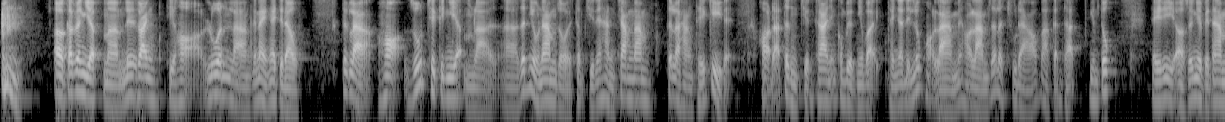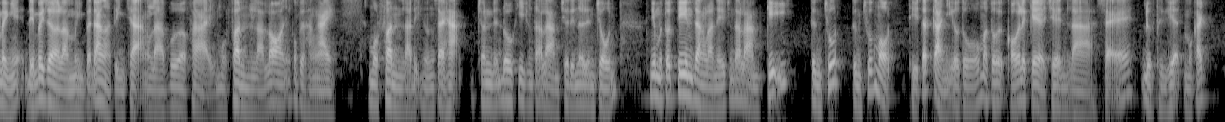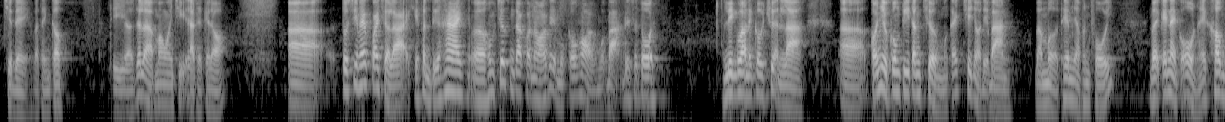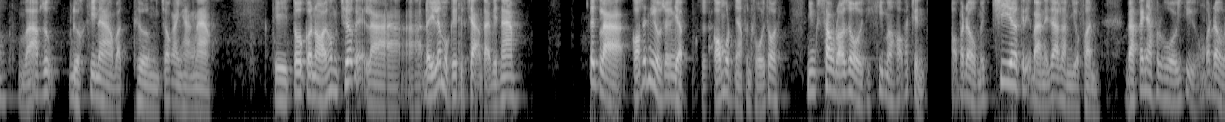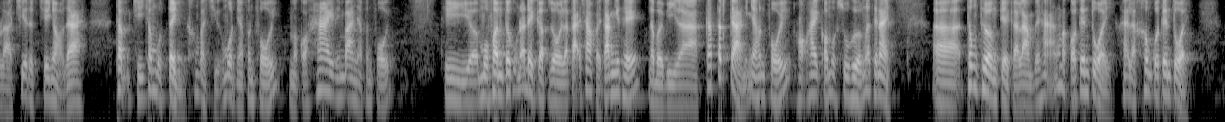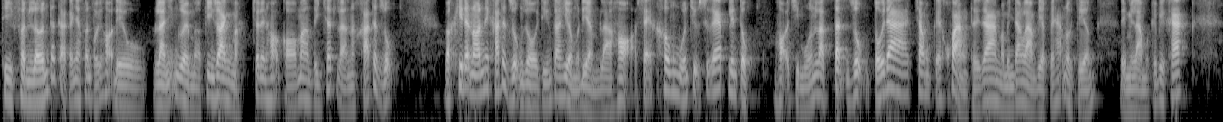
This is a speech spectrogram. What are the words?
Ở các doanh nghiệp mà liên doanh thì họ luôn làm cái này ngay từ đầu tức là họ rút trên kinh nghiệm là à, rất nhiều năm rồi thậm chí đến hàng trăm năm tức là hàng thế kỷ đấy. Họ đã từng triển khai những công việc như vậy thành ra đến lúc họ làm ấy, họ làm rất là chu đáo và cẩn thận nghiêm túc. Thế thì ở doanh nghiệp Việt Nam mình ấy, đến bây giờ là mình vẫn đang ở tình trạng là vừa phải một phần là lo những công việc hàng ngày một phần là định hướng dài hạn cho nên đôi khi chúng ta làm chưa đến nơi đến chốn. Nhưng mà tôi tin rằng là nếu chúng ta làm kỹ từng chút từng chút một thì tất cả những yếu tố mà tôi có liệt kê ở trên là sẽ được thực hiện một cách triệt để và thành công. Thì ờ, rất là mong anh chị đạt được cái đó à, tôi xin phép quay trở lại cái phần thứ hai. À, hôm trước chúng ta có nói về một câu hỏi của một bạn đưa cho tôi liên quan đến câu chuyện là à, có nhiều công ty tăng trưởng một cách chia nhỏ địa bàn và mở thêm nhà phân phối. Vậy cái này có ổn hay không và áp dụng được khi nào và thường cho ngành hàng nào? Thì tôi có nói hôm trước ấy là à, đấy là một cái thực trạng tại Việt Nam. Tức là có rất nhiều doanh nghiệp có một nhà phân phối thôi nhưng sau đó rồi thì khi mà họ phát triển họ bắt đầu mới chia cái địa bàn này ra làm nhiều phần. Và các nhà phân phối thì cũng bắt đầu là chia được chia nhỏ ra. Thậm chí trong một tỉnh không phải chỉ có một nhà phân phối mà có 2 đến 3 nhà phân phối. Thì ờ, một phần tôi cũng đã đề cập rồi là tại sao phải tăng như thế? Là bởi vì là các tất cả những nhà phân phối họ hay có một xu hướng là thế này. À, thông thường kể cả làm với hãng mà có tên tuổi hay là không có tên tuổi thì phần lớn tất cả các nhà phân phối họ đều là những người mà kinh doanh mà cho nên họ có mang tính chất là nó khá thực dụng và khi đã nói đến khá thực dụng rồi thì chúng ta hiểu một điểm là họ sẽ không muốn chịu sức ép liên tục. Họ chỉ muốn là tận dụng tối đa trong cái khoảng thời gian mà mình đang làm việc với hãng nổi tiếng để mình làm một cái việc khác.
